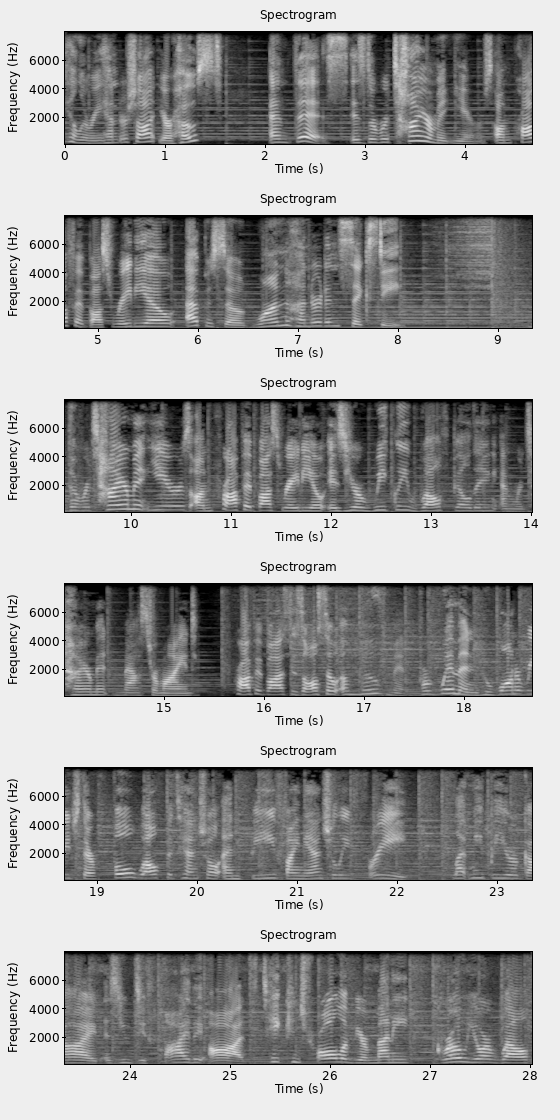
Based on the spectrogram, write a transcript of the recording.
Hilary Hendershott, your host, and this is the Retirement Years on Profit Boss Radio, episode 160. The Retirement Years on Profit Boss Radio is your weekly wealth building and retirement mastermind. Profit Boss is also a movement for women who want to reach their full wealth potential and be financially free. Let me be your guide as you defy the odds, take control of your money, grow your wealth,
